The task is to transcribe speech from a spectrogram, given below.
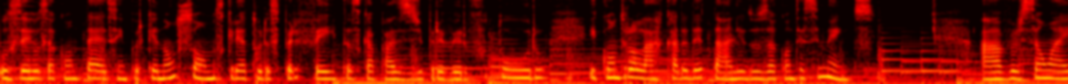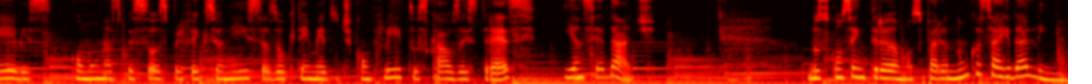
Os erros acontecem porque não somos criaturas perfeitas capazes de prever o futuro e controlar cada detalhe dos acontecimentos. A aversão a eles, comum nas pessoas perfeccionistas ou que têm medo de conflitos, causa estresse e ansiedade. Nos concentramos para nunca sair da linha,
